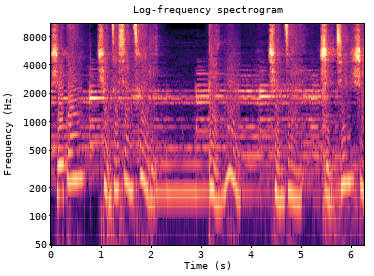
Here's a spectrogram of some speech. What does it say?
时光。全在相册里，感悟全在指尖上。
